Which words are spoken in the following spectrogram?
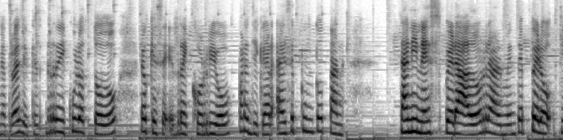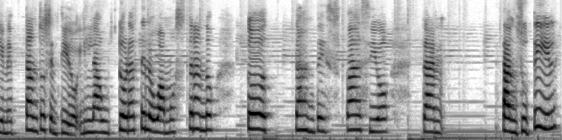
me atrevo a decir que es ridículo todo lo que se recorrió para llegar a ese punto tan, tan inesperado realmente, pero tiene tanto sentido y la autora te lo va mostrando todo tan despacio, tan, tan sutil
